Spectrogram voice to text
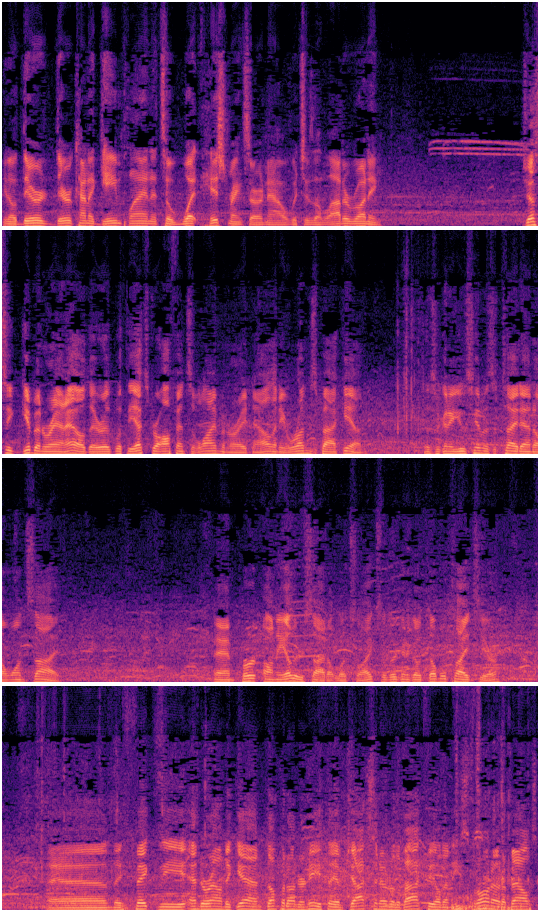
you know, their their kind of game plan to what his strengths are now, which is a lot of running. Jesse Gibbon ran out there with the extra offensive lineman right now. Then he runs back in as they're going to use him as a tight end on one side. And Burt on the other side, it looks like. So they're going to go double tights here. And they fake the end around again, dump it underneath. They have Jackson out of the backfield, and he's thrown out of bounds.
